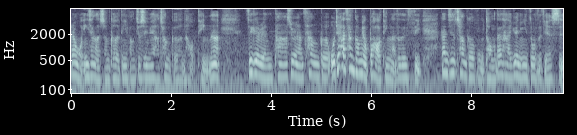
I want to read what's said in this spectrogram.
让我印象很深刻的地方，就是因为他唱歌很好听。那这个人他虽然唱歌，我觉得他唱歌没有不好听啊，这个 C，但就是唱歌普通，但他愿意做这件事。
